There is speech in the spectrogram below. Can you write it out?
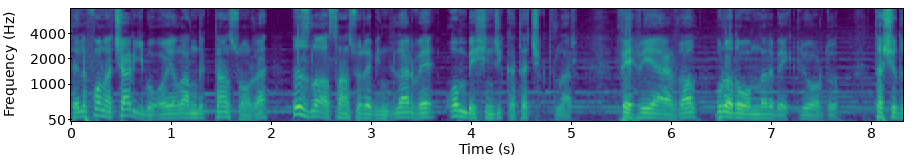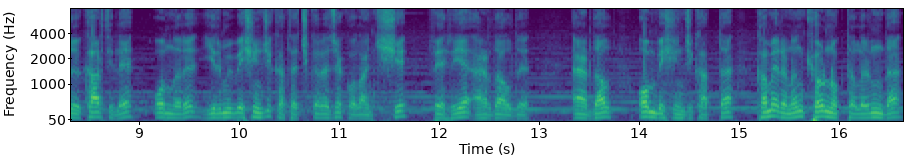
telefon açar gibi oyalandıktan sonra hızla asansöre bindiler ve 15. kata çıktılar. Fehriye Erdal burada onları bekliyordu. Taşıdığı kart ile onları 25. kata çıkaracak olan kişi Fehriye Erdal'dı. Erdal 15. katta kameranın kör noktalarını da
